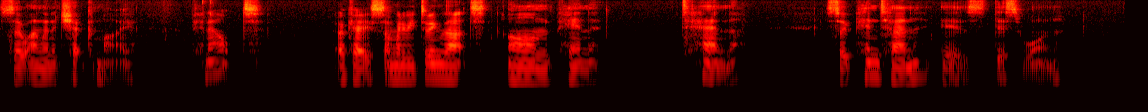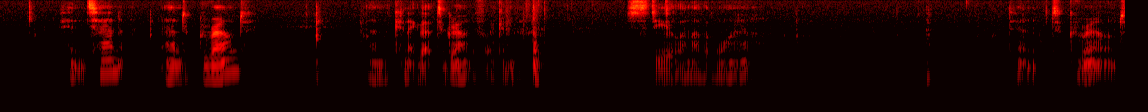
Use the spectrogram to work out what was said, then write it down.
So I'm going to check my pin out. Okay, so I'm going to be doing that on pin 10. So pin 10 is this one. Pin 10 and ground. And connect that to ground if I can steal another wire. 10 to ground.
